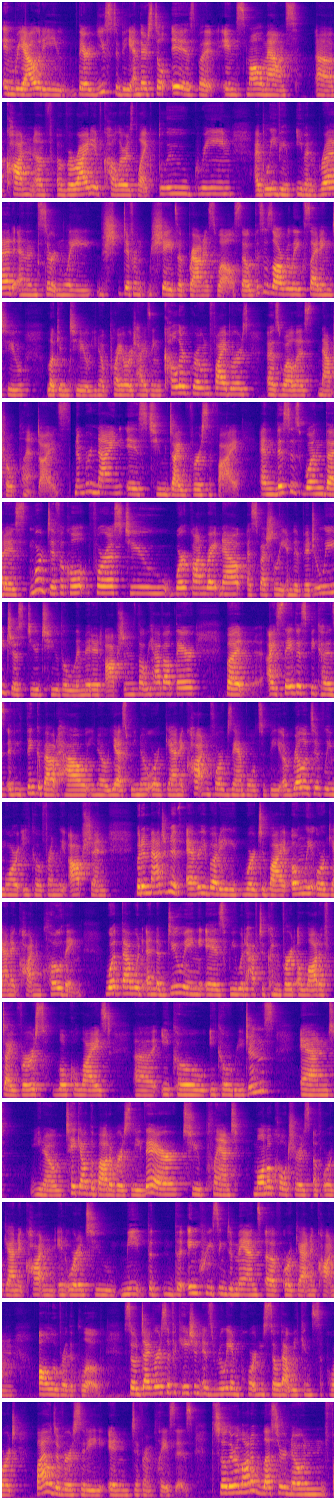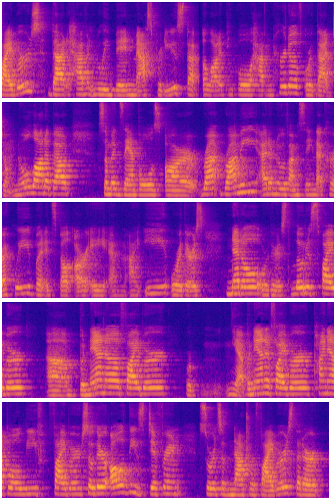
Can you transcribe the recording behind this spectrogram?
in reality there used to be and there still is but in small amounts uh, cotton of a variety of colors like blue green i believe even red and then certainly sh different shades of brown as well so this is all really exciting to look into, you know, prioritizing color grown fibers as well as natural plant dyes. Number nine is to diversify. And this is one that is more difficult for us to work on right now, especially individually, just due to the limited options that we have out there. But I say this because if you think about how, you know, yes, we know organic cotton, for example, to be a relatively more eco-friendly option, but imagine if everybody were to buy only organic cotton clothing. What that would end up doing is we would have to convert a lot of diverse, localized uh, eco eco regions and you know take out the biodiversity there to plant monocultures of organic cotton in order to meet the, the increasing demands of organic cotton all over the globe. So diversification is really important so that we can support biodiversity in different places. So there are a lot of lesser known fibers that haven't really been mass produced that a lot of people haven't heard of or that don't know a lot about. Some examples are ra ramie, I don't know if I'm saying that correctly, but it's spelled R-A-M-I-E, or there's nettle, or there's lotus fiber, um, banana fiber, or yeah, banana fiber, pineapple leaf fiber. So there are all of these different sorts of natural fibers that are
